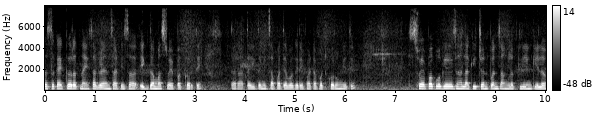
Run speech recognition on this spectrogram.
तसं काही करत नाही. सगळ्यांसाठी स एकदमच स्वयंपाक करते. तर आता इथं मी चपात्या वगैरे फटाफट करून घेते. स्वयंपाक वगैरे झाला किचन पण चांगलं क्लीन केलं.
